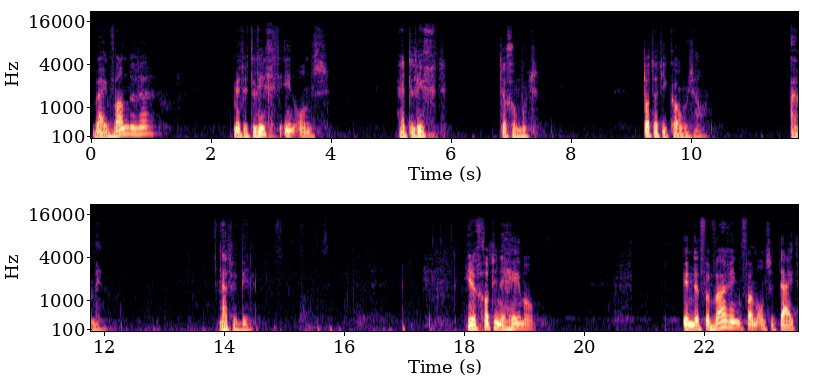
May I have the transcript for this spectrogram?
Wij wandelen met het licht in ons, het licht tegemoet. Totdat hij komen zal. Amen. Laten we bidden. Heer God in de hemel, in de verwarring van onze tijd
